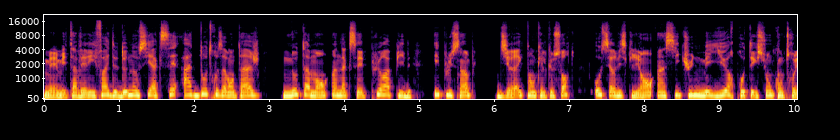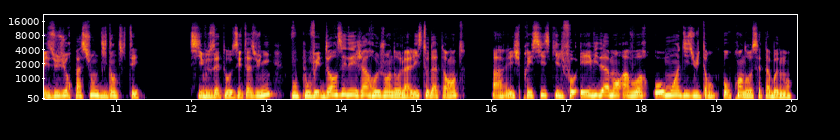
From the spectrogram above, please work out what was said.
Mais Meta Verified donne aussi accès à d'autres avantages, notamment un accès plus rapide et plus simple, direct en quelque sorte, au service client ainsi qu'une meilleure protection contre les usurpations d'identité. Si vous êtes aux États-Unis, vous pouvez d'ores et déjà rejoindre la liste d'attente. Ah, et je précise qu'il faut évidemment avoir au moins 18 ans pour prendre cet abonnement.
